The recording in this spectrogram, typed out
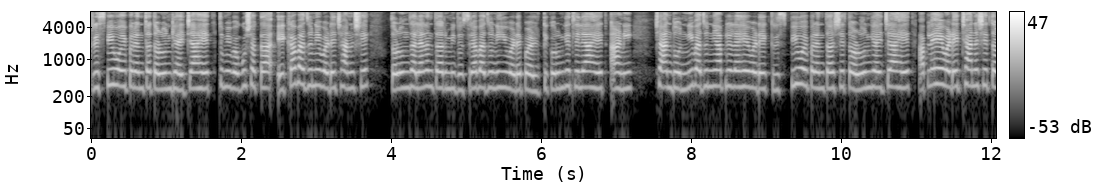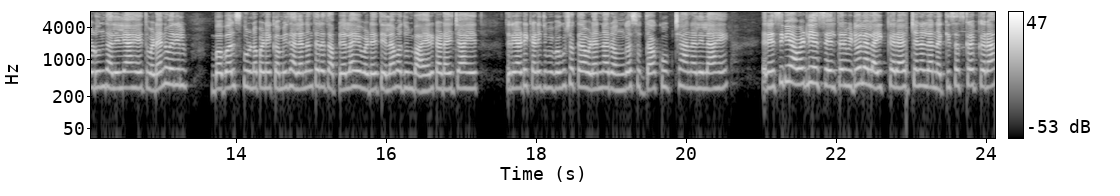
क्रिस्पी होईपर्यंत तळून घ्यायचे आहेत. तुम्ही बघू शकता एका बाजूने वडे छान असे तळून झाल्यानंतर मी दुसऱ्या बाजूने ही वडे पलटी करून घेतलेले आहेत आणि छान दोन्ही बाजूंनी आपल्याला हे वडे क्रिस्पी होईपर्यंत असे तळून घ्यायचे आहेत. आपले हे वडे छान असे तळून झालेले आहेत. वड्यांवरील बबल्स पूर्णपणे कमी झाल्यानंतरच आपल्याला हे वडे तेलामधून बाहेर काढायचे आहेत. तर या ठिकाणी तुम्ही बघू शकता वड्यांना रंगसुद्धा खूप छान आलेला आहे. रेसिपी आवडली असेल तर व्हिडिओला लाईक करा चॅनलला नक्की सबस्क्राईब करा.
